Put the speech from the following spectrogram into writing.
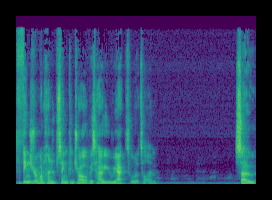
The things you're 100% in control of is how you react all the time. So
